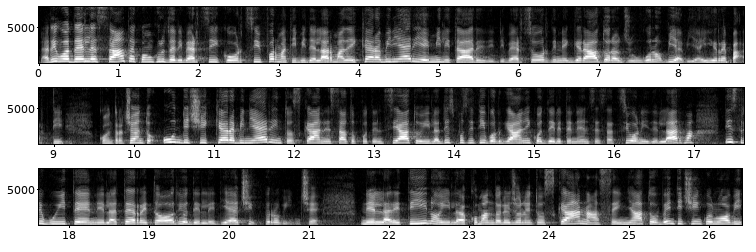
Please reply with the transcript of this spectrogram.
L'arrivo dell'estate conclude diversi corsi formativi dell'Arma dei Carabinieri e militari di diverso ordine e grado raggiungono via via i reparti. Con 311 carabinieri in Toscana è stato potenziato il dispositivo organico delle tenenze stazioni dell'Arma distribuite nel territorio delle 10 province. Nell'Aretino il Comando Legione Toscana ha assegnato 25 nuovi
